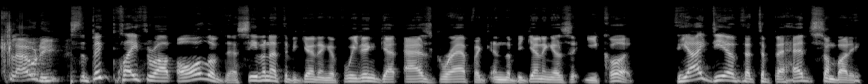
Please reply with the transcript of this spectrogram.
cloudy. It's the big play throughout all of this, even at the beginning, if we didn't get as graphic in the beginning as you could. The idea that to behead somebody,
